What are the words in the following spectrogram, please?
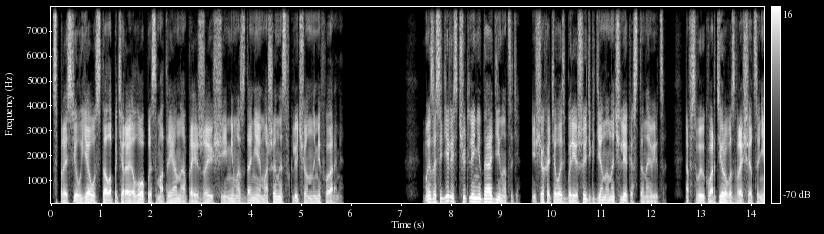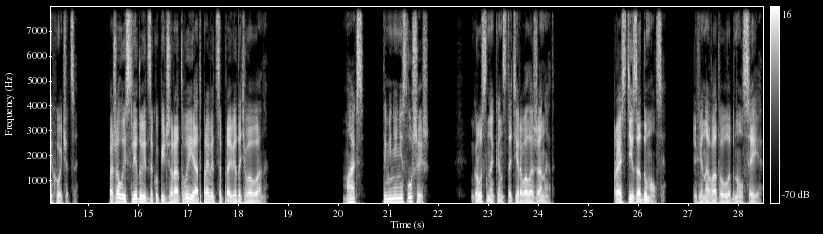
Спросил я, устало потирая лоб и смотря на проезжающие мимо здания машины с включенными фарами. Мы засиделись чуть ли не до 11. Еще хотелось бы решить, где на ночлег остановиться. А в свою квартиру возвращаться не хочется. Пожалуй, следует закупить жратвы и отправиться проведать Вована. «Макс, ты меня не слушаешь?» Грустно констатировала Жанет. «Прости, задумался». Виновато улыбнулся я.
